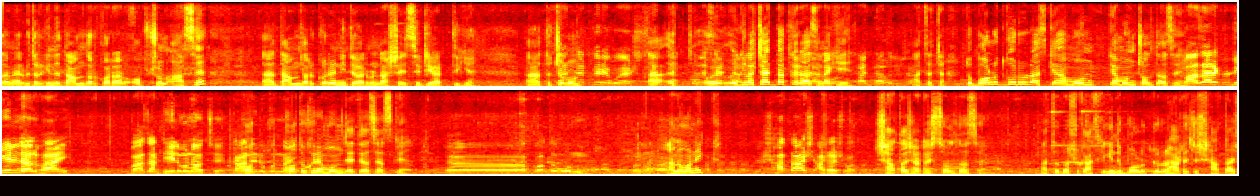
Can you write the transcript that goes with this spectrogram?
দাম এর ভিতরে কিন্তু দাম দর করার অপশন আছে। দাম দর করে নিতে পারবেন রাজশাহী সিটি হাট থেকে। তো চলুন ওইগুলা চার দাঁত করে আছে নাকি? আচ্ছা আচ্ছা তো বলদ গরুর আজকে মন কেমন চলতে আছে? বাজার একটু ঢিল ডাল ভাই। বাজার ঢিল মনে হচ্ছে কত করে মন যাইতে আছে আজকে? কত মন? আনুমানিক? সাতাশ আঠাশ সাতাশ আঠাশ চলতে আছে। আচ্ছা দর্শক আজকে কিন্তু বলদ গরুর হাট হচ্ছে সাতাশ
